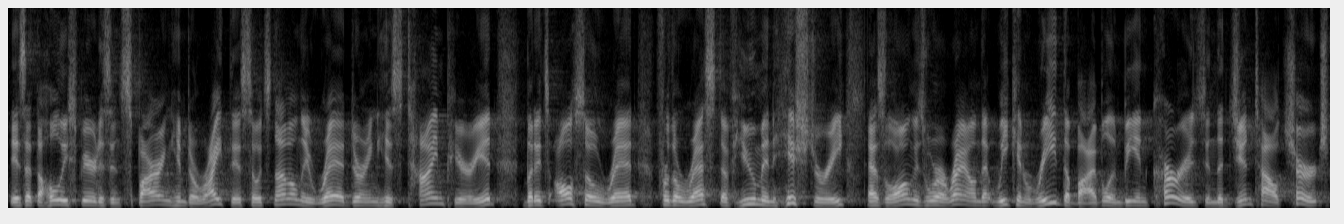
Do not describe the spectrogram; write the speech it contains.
is that the Holy Spirit is inspiring him to write this, so it's not only read during his time period, but it's also read for the rest of human history as long as we're around that we can read the Bible and be encouraged in the Gentile church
